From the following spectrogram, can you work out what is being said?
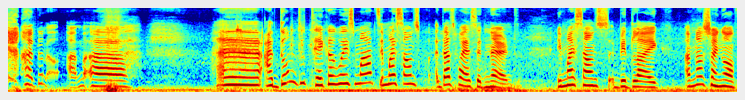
I don't know. I'm, uh, uh, I don't do takeaways much. It might sound, that's why I said nerd. It might sound a bit like, I'm not showing off,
